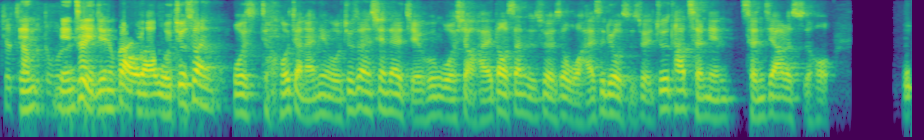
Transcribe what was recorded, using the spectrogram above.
就差不多年，年纪已经到了。我就算我我讲难听，我就算现在结婚，我小孩到三十岁的时候，我还是六十岁。就是他成年成家的时候，我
